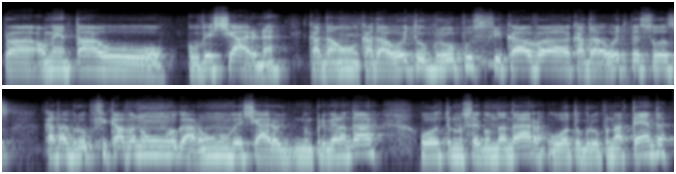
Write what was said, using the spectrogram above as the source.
para aumentar o, o vestiário, né? Cada um, cada oito grupos ficava, cada oito pessoas cada grupo ficava num lugar, um num vestiário no primeiro andar, outro no segundo andar, o outro grupo na tenda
